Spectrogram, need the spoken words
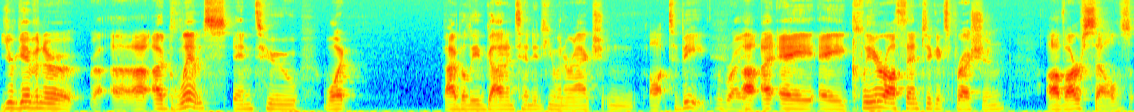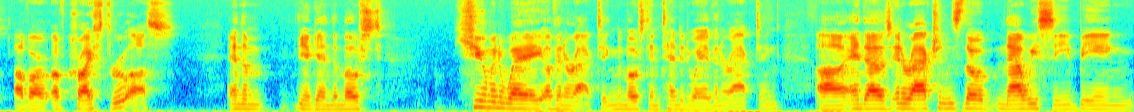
you're given a, a, a glimpse into what I believe God intended human interaction ought to be. Right. Uh, a, a clear, authentic expression of ourselves, of our of Christ through us, and the again the most human way of interacting, the most intended way of interacting. Uh, and those interactions, though now we see being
